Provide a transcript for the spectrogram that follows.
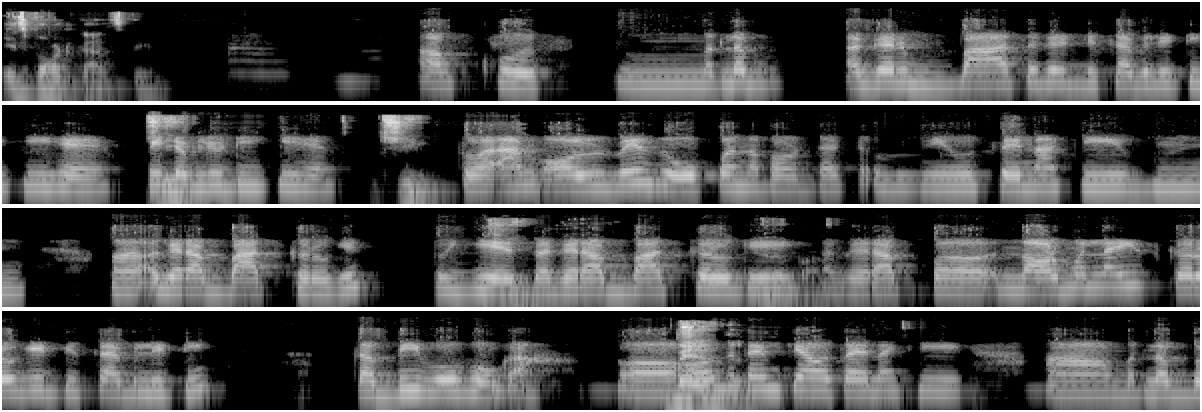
इस पॉडकास्ट पे। ऑफ़ कोर्स मतलब अगर बात अगर डिसेबिलिटी की है पीडब्ल्यूडी की है जी। तो I am always open about that news से ना कि अगर आप बात करोगे तो यस अगर आप बात करोगे अगर आप नॉर्मलाइज करोगे डिसेबिलिटी तब भी वो होगा। ऑल द टाइम क्या होता है ना कि आ, मतलब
